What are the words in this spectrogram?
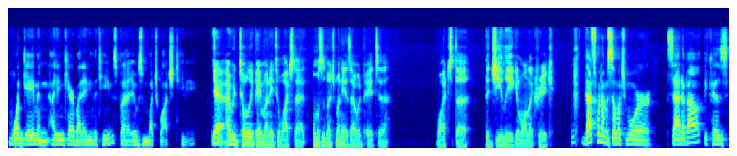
one game, and I didn't care about any of the teams, but it was much watched TV. Yeah, I would totally pay money to watch that. Almost as much money as I would pay to watch the the G League in Walnut Creek. That's what I'm so much more sad about because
